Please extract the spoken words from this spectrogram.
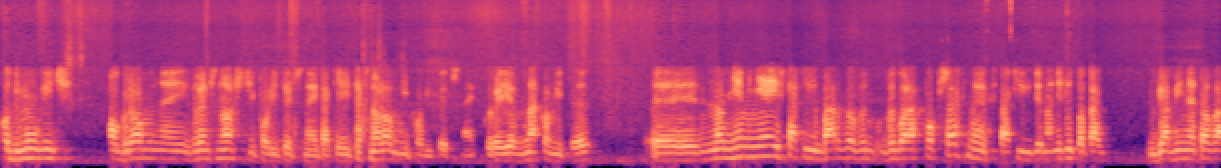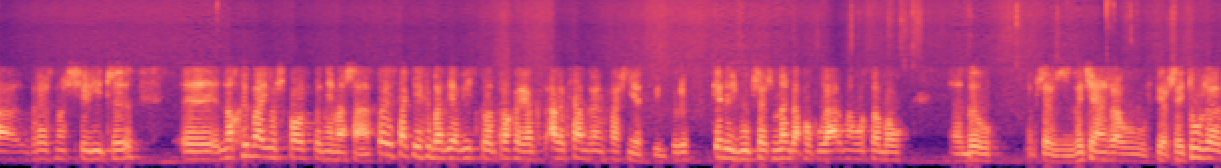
odmówić ogromnej zręczności politycznej, takiej technologii politycznej, w której jest znakomity. Yy, No niemniej w takich bardzo wy- wyborach powszechnych, takich, gdzie no nie tylko tak gabinetowa zręczność się liczy, yy, no chyba już w Polsce nie ma szans. To jest takie chyba zjawisko trochę jak z Aleksandrem Kwaśniewskim, który kiedyś był przecież mega popularną osobą, yy, był przecież zwyciężał w pierwszej turze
